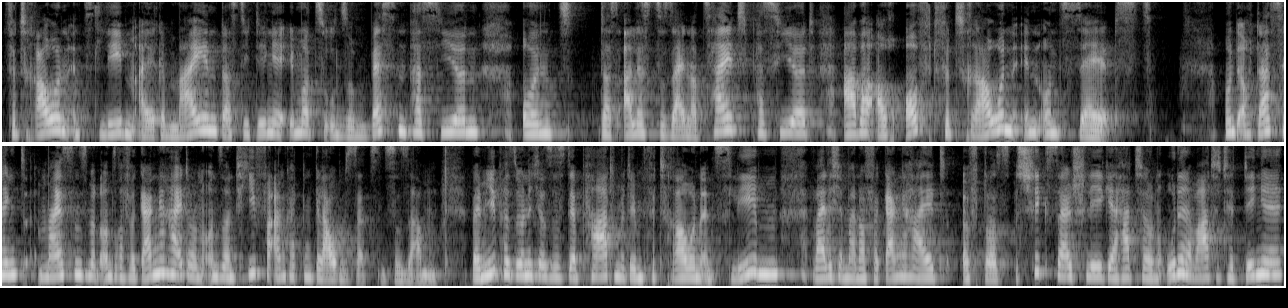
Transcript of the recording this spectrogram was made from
Vertrauen ins Leben allgemein, dass die Dinge immer zu unserem Besten passieren und dass alles zu seiner Zeit passiert, aber auch oft Vertrauen in uns selbst. Und auch das hängt meistens mit unserer Vergangenheit und unseren tief verankerten Glaubenssätzen zusammen. Bei mir persönlich ist es der Part mit dem Vertrauen ins Leben, weil ich in meiner Vergangenheit öfters Schicksalsschläge hatte und unerwartete Dinge,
